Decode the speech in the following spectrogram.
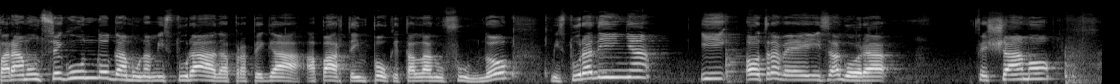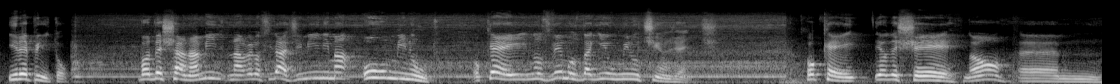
paramos um segundo, damos uma misturada para pegar a parte em pó que está lá no fundo, misturadinha e outra vez agora fechamos e repito, vou deixar na, na velocidade mínima um minuto, ok? Nos vemos daqui um minutinho, gente. Ok, eu deixei, não, ehm,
